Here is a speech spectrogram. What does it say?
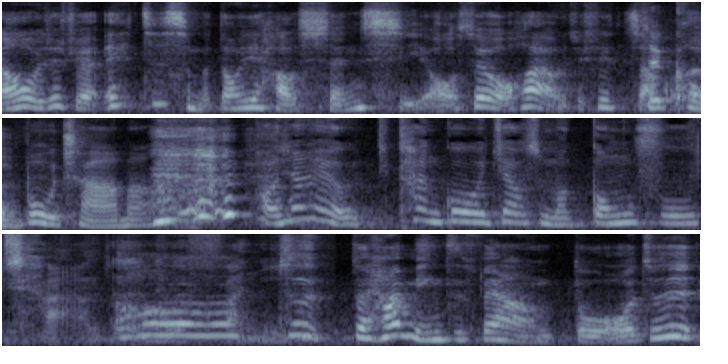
然后我就觉得，哎，这是什么东西？好神奇哦！所以我后来我就去找恐怖茶吗？好像还有看过叫什么功夫茶的那个翻译。就是对它名字非常多，就是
